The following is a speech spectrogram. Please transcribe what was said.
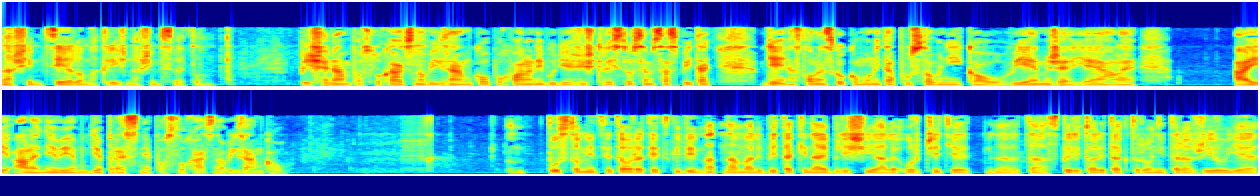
našim cieľom a kríž našim svetlom. Píše nám poslucháč z Nových zámkov, pochválený buď Ježiš Kristus. Chcem sa spýtať, kde je na Slovensku komunita pustovníkov. Viem, že je, ale aj ale neviem, kde presne poslucháč z Nových zámkov. Pustovníci teoreticky by ma, nám mali byť takí najbližší, ale určite e, tá spiritualita, ktorú oni teraz žijú, je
